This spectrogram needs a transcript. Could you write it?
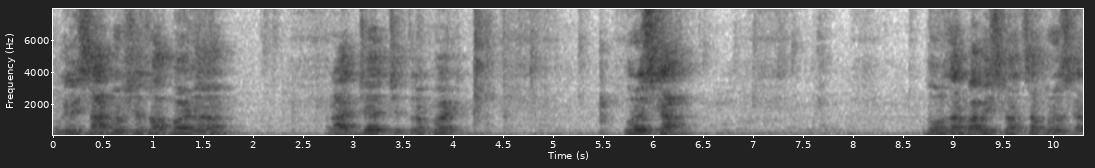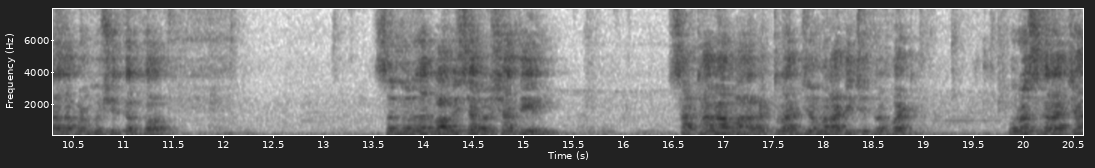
तो गेली सात वर्ष जो आपण राज्य चित्रपट पुरस्कार दोन हजार बावीसचा पुरस्कार आज आपण घोषित करतो सन दोन हजार बावीसच्या वर्षातील साठाव्या महाराष्ट्र राज्य मराठी चित्रपट पुरस्काराच्या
